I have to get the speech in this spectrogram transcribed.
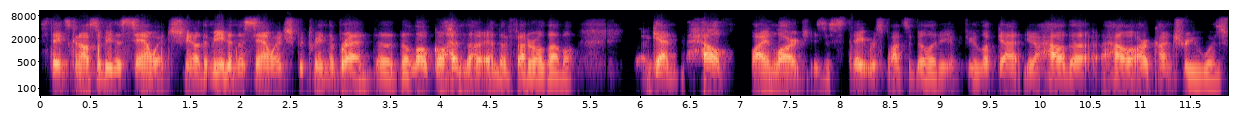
States can also be the sandwich, you know, the meat in the sandwich between the bread, the, the local and the, and the federal level. Again, health by and large is a state responsibility if you look at you know how the how our country was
